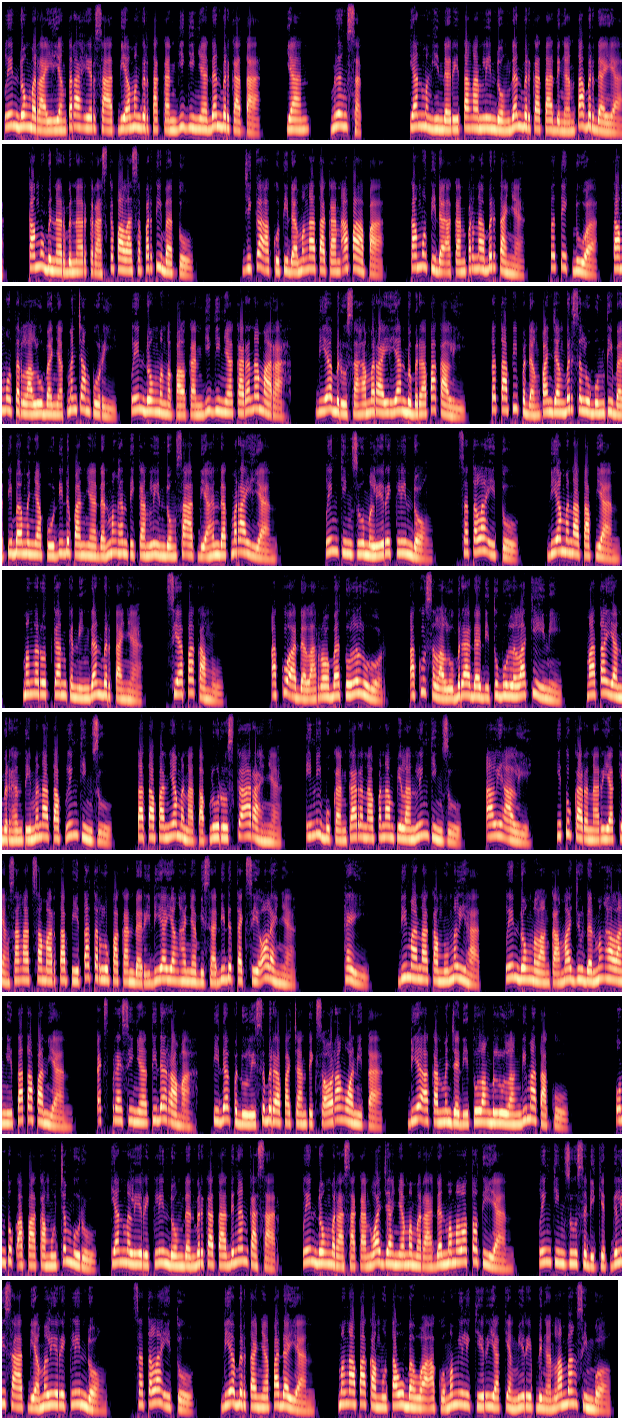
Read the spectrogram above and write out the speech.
Lindong meraih yang terakhir saat dia menggertakkan giginya dan berkata, Yan, brengsek. Yan menghindari tangan Lindong dan berkata dengan tak berdaya, kamu benar-benar keras kepala seperti batu. Jika aku tidak mengatakan apa-apa, kamu tidak akan pernah bertanya. Petik 2. Kamu terlalu banyak mencampuri. Lindong mengepalkan giginya karena marah. Dia berusaha meraih Yan beberapa kali, Tetapi pedang panjang berselubung tiba-tiba menyapu di depannya dan menghentikan Lindong saat dia hendak meraih Yan. Ling Qingzu melirik Lindong. Setelah itu, dia menatap Yan, mengerutkan kening dan bertanya, Siapa kamu? Aku adalah roh batu leluhur. Aku selalu berada di tubuh lelaki ini. Mata Yan berhenti menatap Ling Qingzu. Tatapannya menatap lurus ke arahnya. Ini bukan karena penampilan Ling Qingzu. Alih-alih, itu karena riak yang sangat samar tapi tak terlupakan dari dia yang hanya bisa dideteksi olehnya. Hei, di mana kamu melihat? Lindong melangkah maju dan menghalangi tatapan Yan. Ekspresinya tidak ramah, tidak peduli seberapa cantik seorang wanita dia akan menjadi tulang belulang di mataku. Untuk apa kamu cemburu? Yan melirik Lindong dan berkata dengan kasar. Lindong merasakan wajahnya memerah dan memelototi Yan. Ling Qingzu sedikit geli saat dia melirik Lindong. Setelah itu, dia bertanya pada Yan, mengapa kamu tahu bahwa aku memiliki riak yang mirip dengan lambang simbol?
